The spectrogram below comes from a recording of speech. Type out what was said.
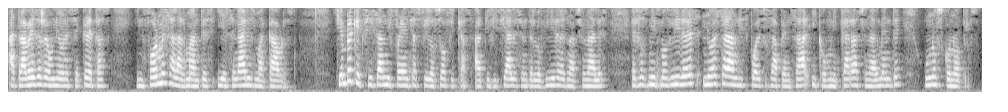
a través de reuniones secretas, informes alarmantes y escenarios macabros. Siempre que existan diferencias filosóficas artificiales entre los líderes nacionales, esos mismos líderes no estarán dispuestos a pensar y comunicar racionalmente unos con otros.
